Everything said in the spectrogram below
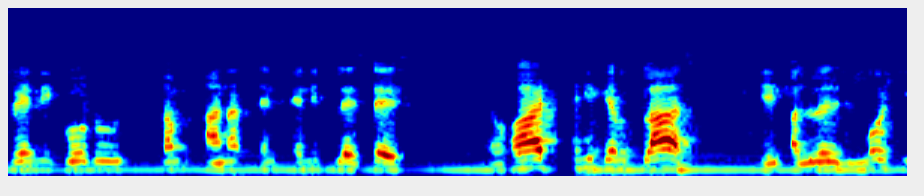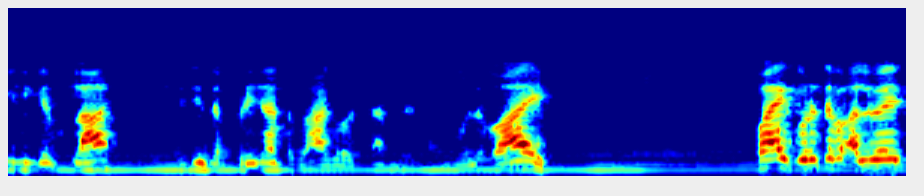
when he go to some in any places, what he gave class, he always mostly he gave class. This is the Brihat Bhagavatam. bol Why? Why Gurudev always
